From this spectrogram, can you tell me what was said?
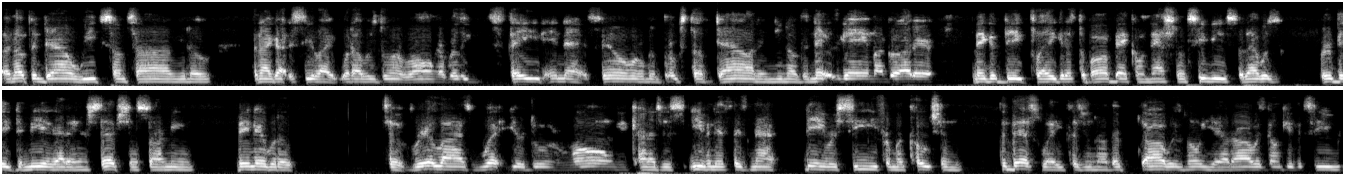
an up and down week sometime. You know, then I got to see like what I was doing wrong. I really stayed in that film room and broke stuff down. And you know, the next game I go out there, make a big play, get us the ball back on national TV. So that was real big to me. I got an interception. So I mean, being able to to realize what you're doing wrong and kind of just even if it's not being received from a coach in the best way, because you know they're, always gonna yell, they're always gonna give it to you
